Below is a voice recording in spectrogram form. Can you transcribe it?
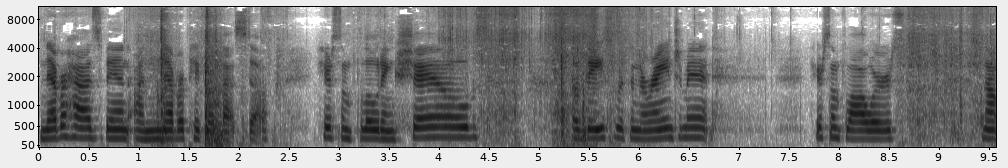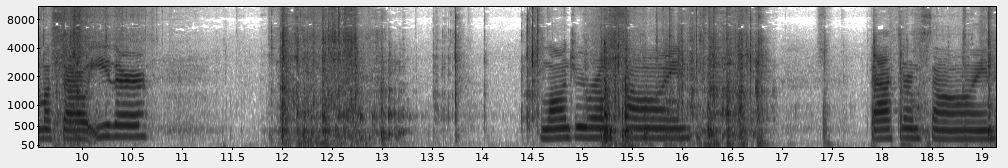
Never has been. I never pick up that stuff. Here's some floating shelves. A vase with an arrangement. Here's some flowers. Not my style either. Laundry room sign, bathroom sign.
